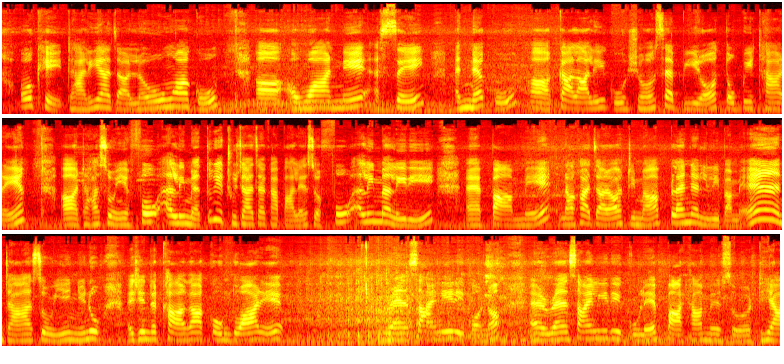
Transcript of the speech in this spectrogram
။ Okay ဒါလေးကじゃလုံးဝကိုအာအဝါနဲ့အစိမ်းအနက်ကိုအာကာလာလေးကိုရောဆက်ပြီးတော့တုံးပေးထားတယ်။အာဒါဆိုရင်4 element သူ့ရဲ့ထူးခြားချက်ကဘာလဲဆိုတော့4 element လေးတွေအဲပါမယ်။နောက်ခါကျတော့ဒီမှာ planet လေးလေးပါမယ်။အဲဒါဆိုရင်ညီတို့အရင်တစ်ခါကကုံသွားတဲ့ ran sign လေးတွေပေါ့နော်အဲ ran sign လေးတွေကိုလည်းပါထားမယ်ဆိုတော့ဒီဟာ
